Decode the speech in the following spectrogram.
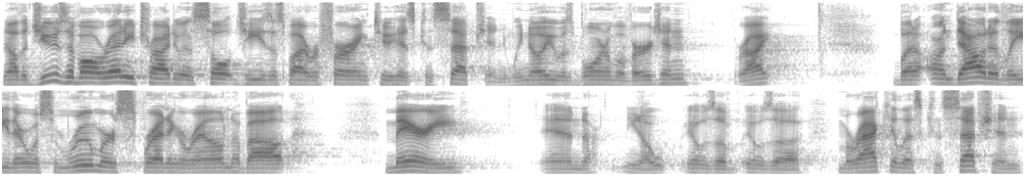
Now, the Jews have already tried to insult Jesus by referring to his conception. We know he was born of a virgin, right? But undoubtedly, there was some rumors spreading around about Mary, and you know, it was a it was a miraculous conception,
